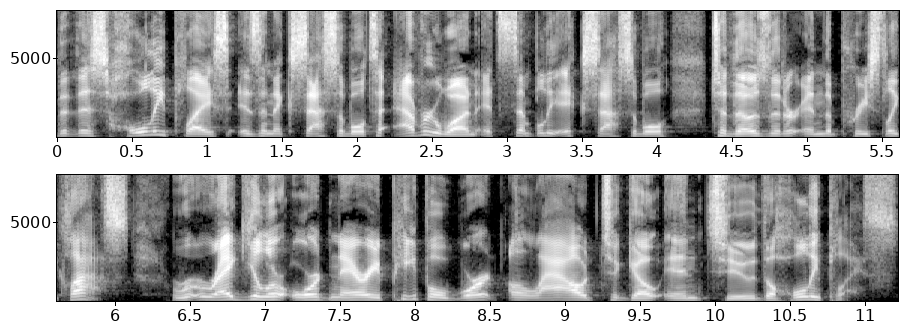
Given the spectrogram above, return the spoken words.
that this holy place isn't accessible to everyone. It's simply accessible to those that are in the priestly class. R- regular, ordinary people weren't allowed to go into the holy place.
